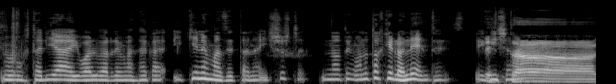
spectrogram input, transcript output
Me gustaría igual verle más la cara. ¿Y quiénes más están ahí? Yo ya no tengo, no traje los lentes. eh. Está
